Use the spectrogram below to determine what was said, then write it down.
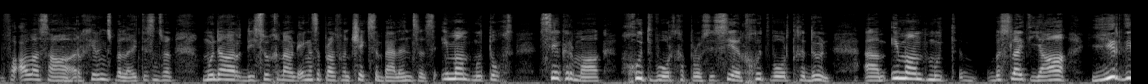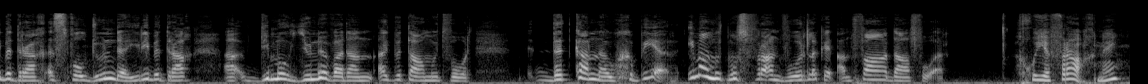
veral as haar regeringsbeleid is en so moet daar die sogenaamde Engelse praat van checks and balances. Iemand moet tog seker maak goed word geproseseer, goed word gedoen. Um iemand moet besluit ja, hierdie bedrag is voldoende, hierdie bedrag uh, die miljoene wat dan uitbetaal moet word. Dit kan nou gebeur. Iemand moet mos verantwoordelikheid aanvaar daarvoor. Goeie vraag, né? Nee?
